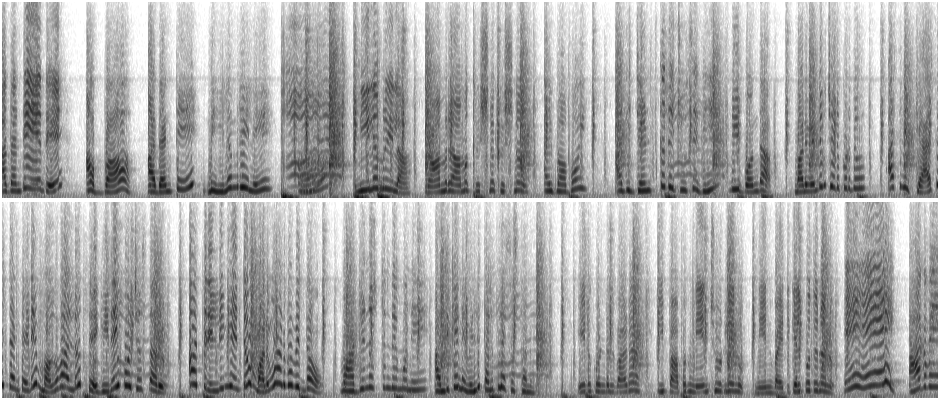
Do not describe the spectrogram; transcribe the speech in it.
అదంటే ఏదే? అబ్బా అదంటే నీలం రీలే. నీలం రీలా రామ రామ కృష్ణ కృష్ణ. అయ్ బాబోయ్ అది జెంట్స్ కదే చూసేది? నీ బొంద. మనం ఎందుకు చూడకూడదు? అసలు క్యాసెట్ అంటేనే మగవాళ్ళు తెగిదైపోయి చూస్తారు. ఆ థ్రిల్లింగ్ ఏంటో మనము అనుభవిద్దాం. వార్డెన్ వస్తుందేమోనే అందుకే నేను వెళ్ళి తలుపులేసేస్తాను. ఏడుకొండల వాడ ఈ పాపకు నేను చూడలేను. నేను బయటికి వెళ్ళిపోతున్నాను ఏ, ఆగవే.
